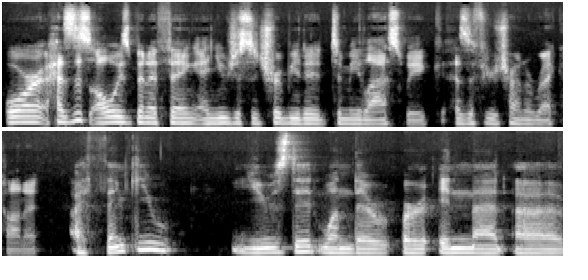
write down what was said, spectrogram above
or has this always been a thing? And you just attributed it to me last week as if you're trying to retcon it. I think you used it when there or in that uh,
